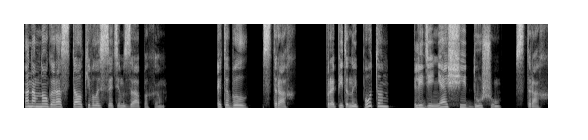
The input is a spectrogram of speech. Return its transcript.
Она много раз сталкивалась с этим запахом. Это был страх, пропитанный потом, леденящий душу страх.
